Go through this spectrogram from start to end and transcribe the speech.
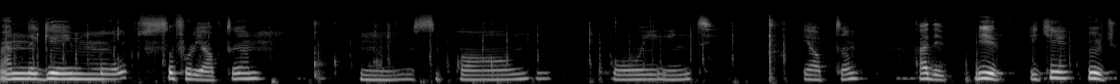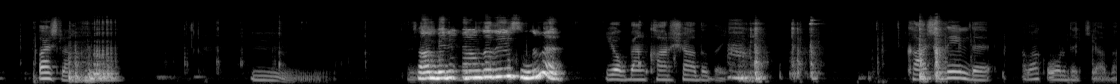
Ben de game mode 0 yaptım. Hmm, spawn point yaptım. Hadi 1, 2, 3. Başla. Hmm, Sen benim yanımda değilsin değil mi? Yok ben karşı adadayım. Karşı değil de bak oradaki ada.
